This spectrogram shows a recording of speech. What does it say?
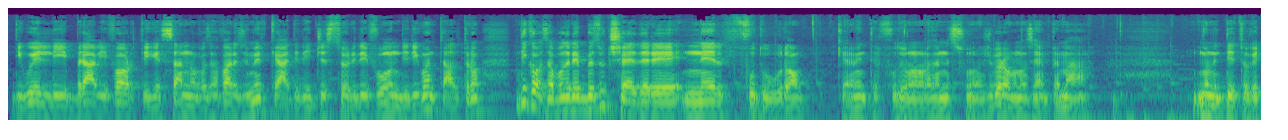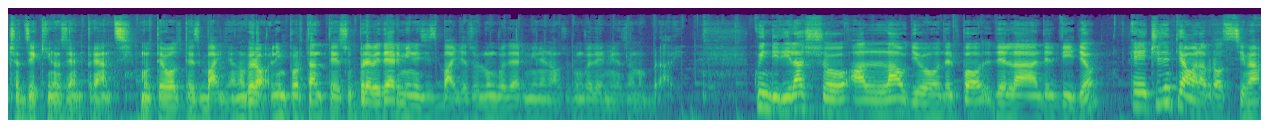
di quelli bravi, forti che sanno cosa fare sui mercati, dei gestori dei fondi, di quant'altro, di cosa potrebbe succedere nel futuro. Chiaramente il futuro non lo sa nessuno, ci provano sempre, ma non è detto che ci azzecchino sempre, anzi, molte volte sbagliano, però l'importante è sul breve termine si sbaglia, sul lungo termine no, sul lungo termine sono bravi. Quindi ti lascio all'audio del, po- della, del video e ci sentiamo alla prossima.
